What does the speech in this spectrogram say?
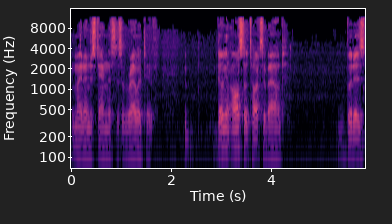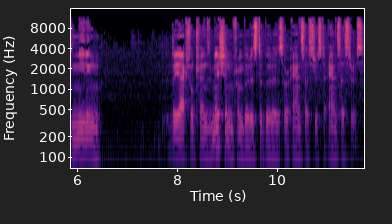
You might understand this as a relative. Dogen also talks about Buddha's meeting the actual transmission from Buddhas to Buddhas or ancestors to ancestors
